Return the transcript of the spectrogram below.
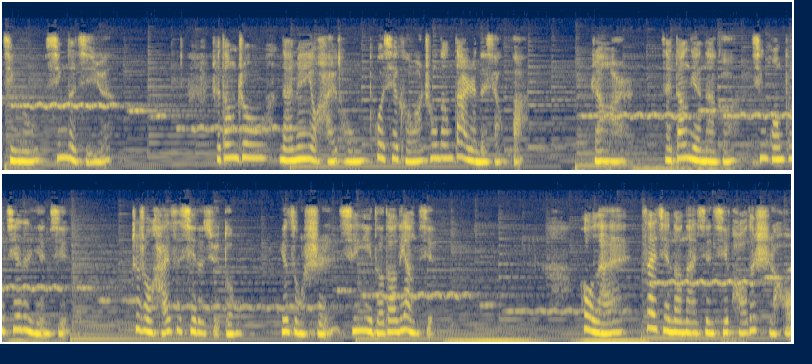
进入新的纪元。这当中难免有孩童迫切渴望充当大人的想法，然而。在当年那个青黄不接的年纪，这种孩子气的举动也总是轻易得到谅解。后来再见到那件旗袍的时候，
